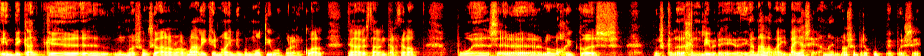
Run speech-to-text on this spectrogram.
indican que no es un ciudadano normal y que no hay ningún motivo por el cual tenga que estar encarcelado, pues lo lógico es pues que le dejen libre y le digan, nada, váyase, no, no se preocupe, pues eh,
